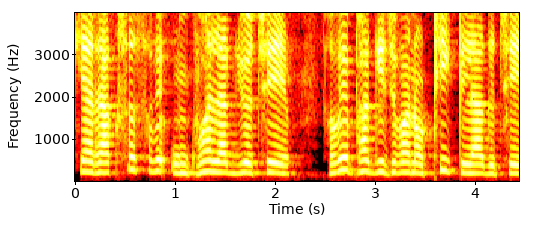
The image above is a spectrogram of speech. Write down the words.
કે આ રાક્ષસ હવે ઊંઘવા લાગ્યો છે? હવે ભાગી જવાનો ઠીક લાગ છે.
